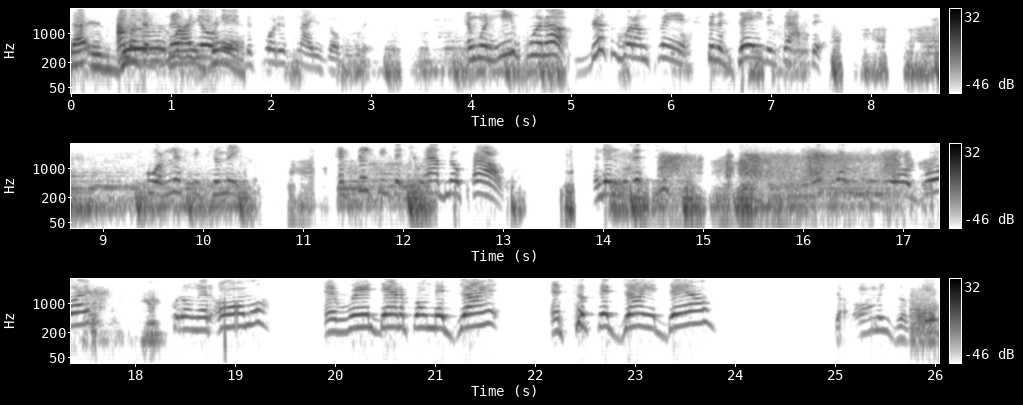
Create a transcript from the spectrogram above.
That is good. I'm going to deliver right your there. head before this night is over with. And when he went up, this is what I'm saying to the Davids out there who are listening to me and thinking that you have no power and that it's just you. And that 17-year-old boy put on that armor and ran down upon that giant and took that giant down. The armies of Israel.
